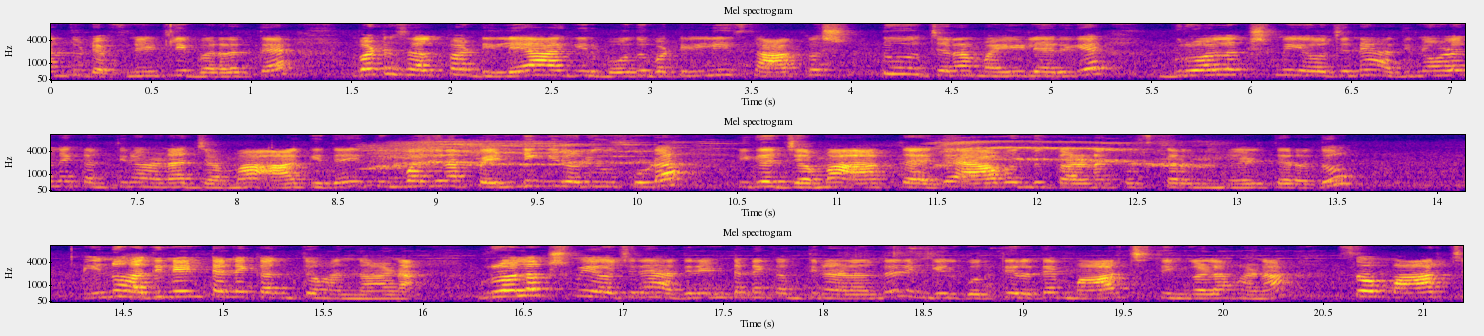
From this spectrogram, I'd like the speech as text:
ಅಂತೂ ಡೆಫಿನೆಟ್ಲಿ ಬರುತ್ತೆ. ಬಟ್ ಸ್ವಲ್ಪ ಡಿಲೇ ಆಗಿರ್ಬೋದು. ಬಟ್ ಇಲ್ಲಿ ಸಾಕಷ್ಟು ಜನ ಮಹಿಳೆಯರಿಗೆ ಗೃಹಲಕ್ಷ್ಮಿ ಯೋಜನೆ ಹದಿನೇಳನೇ ಕಂತಿನ ಹಣ ಜಮಾ ಆಗಿದೆ. ತುಂಬ ಜನ ಪೆಂಡಿಂಗ್ ಇರೋರಿಗೂ ಕೂಡ ಈಗ ಜಮಾ ಆಗ್ತಾ ಇದೆ. ಆ ಒಂದು ಕಾರಣಕ್ಕೋಸ್ಕರ ನಾನು ಹೇಳ್ತಾ ಇರೋದು. ಇನ್ನು ಹದಿನೆಂಟನೇ ಕಂತು ಹಣ. ಹಣ ಗೃಹಲಕ್ಷ್ಮಿ ಯೋಜನೆ ಹದಿನೆಂಟನೇ ಕಂತಿನ ಹಣ ಅಂದ್ರೆ ನಿಮ್ಗೆ ಇಲ್ಲಿ ಗೊತ್ತಿರುತ್ತೆ. ಮಾರ್ಚ್ ತಿಂಗಳ ಹಣ. ಸೊ ಮಾರ್ಚ್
